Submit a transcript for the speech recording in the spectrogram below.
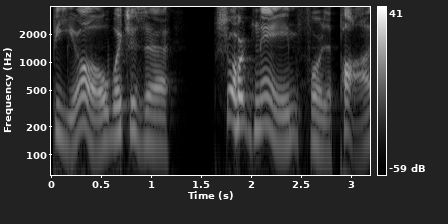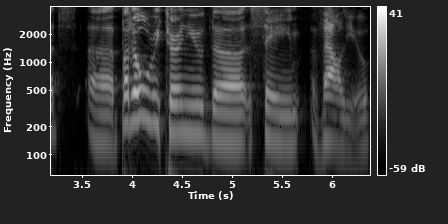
po, which is a short name for the pods, uh, but it will return you the same value.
